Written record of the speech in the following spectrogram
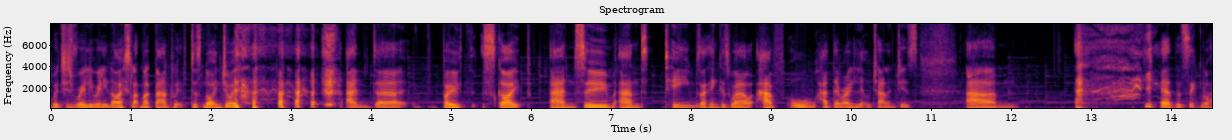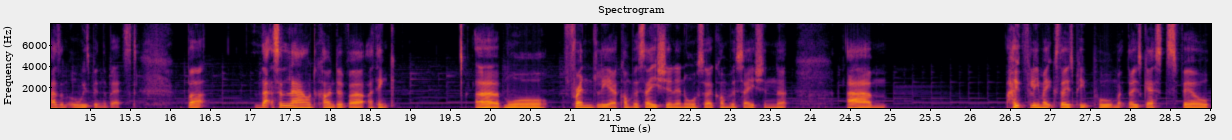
which is really really nice. Like my bandwidth does not enjoy that. And uh, both skype and Zoom and Teams, I think as well, have all had their own little challenges. Um, yeah, the signal hasn't always been the best, but that's allowed kind of, uh, I think, a more friendlier conversation and also a conversation that um, hopefully makes those people, those guests feel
